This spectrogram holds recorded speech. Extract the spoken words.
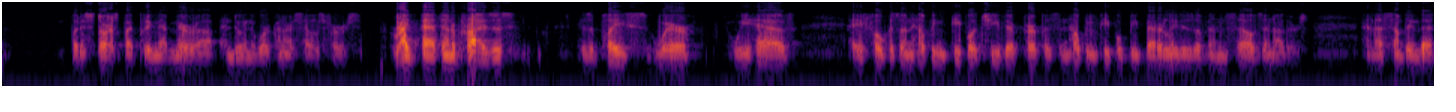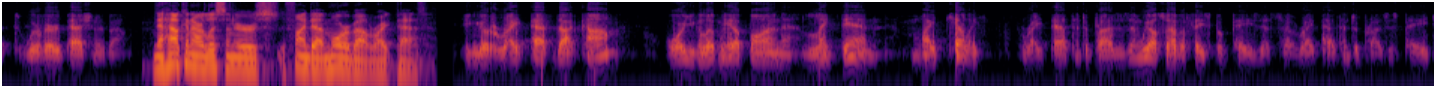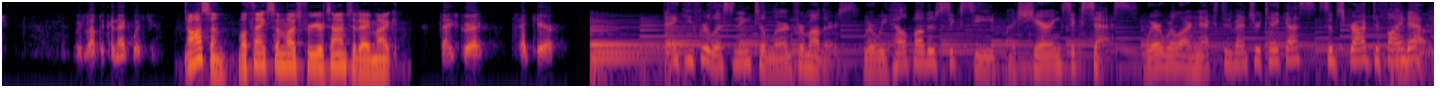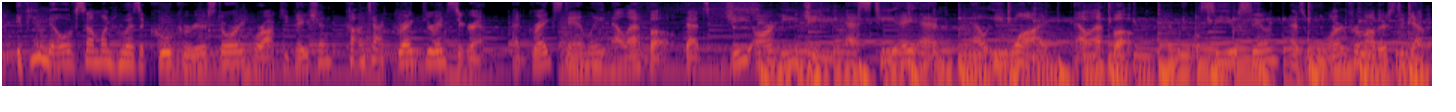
But it starts by putting that mirror up and doing the work on ourselves first. Right Path Enterprises is a place where we have a focus on helping people achieve their purpose and helping people be better leaders of themselves and others. And that's something that we're very passionate about. Now, how can our listeners find out more about Right Path? You can go to rightpath.com or you can look me up on LinkedIn, Mike Kelly, Right Path Enterprises. And we also have a Facebook page that's uh, a Right Path Enterprises page. We'd love to connect with you. Awesome. Well, thanks so much for your time today, Mike. Thanks, Greg. Take care. Thank you for listening to Learn from Others, where we help others succeed by sharing success. Where will our next adventure take us? Subscribe to find out. If you know of someone who has a cool career story or occupation, contact Greg through Instagram at Greg Stanley LFO. That's G R E G S T A N L E Y L F O. And we will see you soon as we learn from others together.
